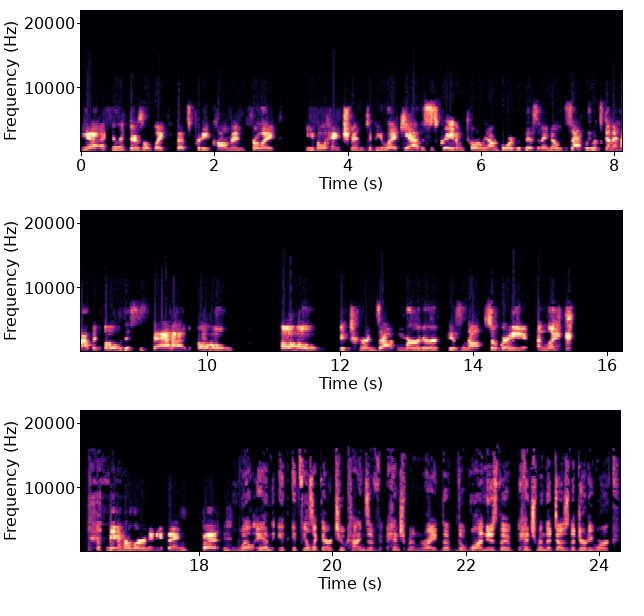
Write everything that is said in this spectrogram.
Yeah, I feel like there's a like that's pretty common for like evil henchmen to be like, yeah, this is great. I'm totally on board with this and I know exactly what's going to happen. Oh, this is bad. Oh. Oh, it turns out murder is not so great. And like they never learn anything, but Well, and it, it feels like there are two kinds of henchmen, right? The the one is the henchman that does the dirty work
